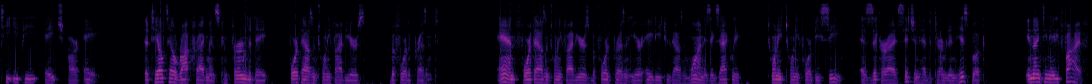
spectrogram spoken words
T-E-P-H-R-A. The telltale rock fragments confirm the date 4,025 years before the present and 4,025 years before the present year AD 2001 is exactly 2024 BC, as Zecharia Sitchin had determined in his book in 1985.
